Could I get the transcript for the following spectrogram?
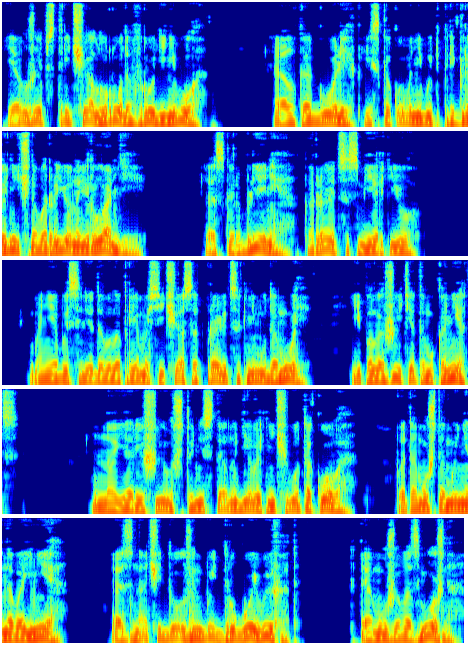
Я уже встречал урода вроде него. Алкоголик из какого-нибудь приграничного района Ирландии. Оскорбление карается смертью. Мне бы следовало прямо сейчас отправиться к нему домой и положить этому конец. Но я решил, что не стану делать ничего такого, потому что мы не на войне, а значит должен быть другой выход. К тому же, возможно,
